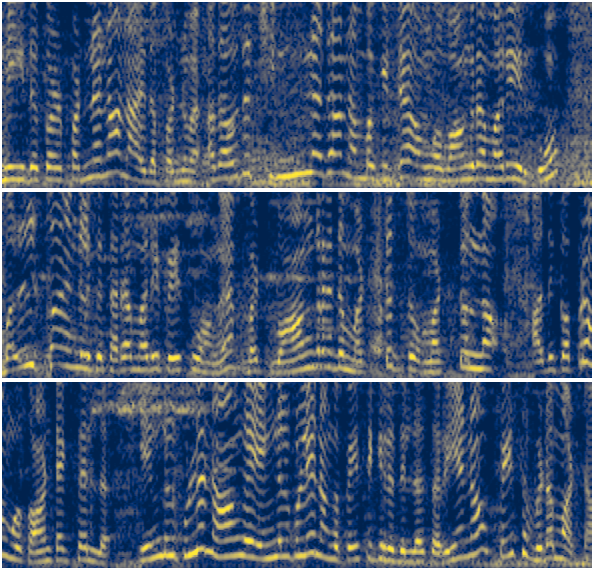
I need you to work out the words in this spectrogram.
நீ இதை க- பண்ணனா நான் இதை பண்ணுவேன். அதாவது சின்னதாக நம்மக்கிட்ட அவங்க வாங்குற மாதிரி இருக்கும். பல்காக எங்களுக்கு தர மாதிரி பேசுவாங்க. பட் வாங்குறது மட்டும் மட்டும்தான். அதுக்கப்புறம் அவங்க கான்டாக்ட்ஸே இல்லை. எங்களுக்குள்ளே நாங்கள் எங்களுக்குள்ளே நாங்கள் பேசிக்கிறது இல்லை சார் ஏன்னா பேச விட மாட்டா.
